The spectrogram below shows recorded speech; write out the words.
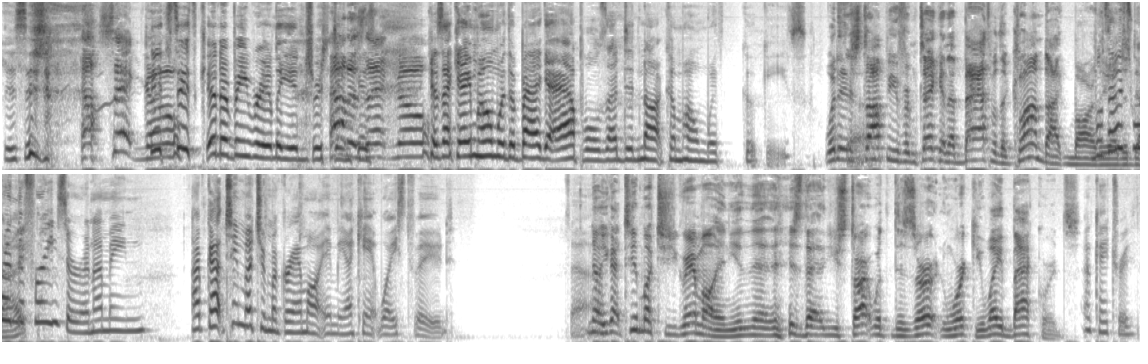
this is How's that go? this is gonna be really interesting. How does that go? Because I came home with a bag of apples. I did not come home with cookies. What did it stop you from taking a bath with a Klondike bar Well, the those other were day? in the freezer, and I mean, I've got too much of my grandma in me. I can't waste food. So no, you got too much of your grandma in you. And then is that you start with dessert and work your way backwards. okay, truth.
